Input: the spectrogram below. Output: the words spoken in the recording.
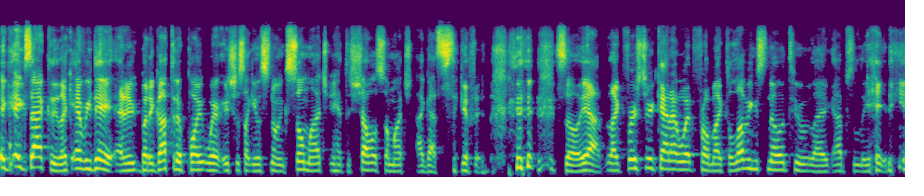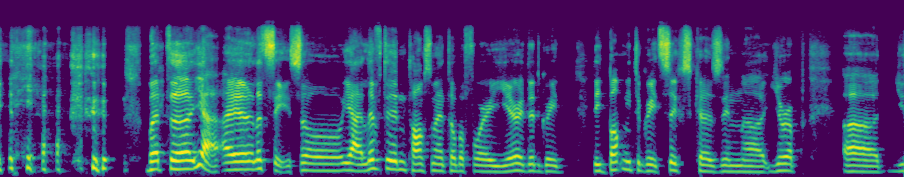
exactly like every day. And it, but it got to the point where it's just like it was snowing so much and you had to shovel so much. I got sick of it. so yeah, like first year kind of went from like loving snow to like absolutely hating it. but uh, yeah, I uh, let's see. So yeah, I lived in Thompson, Manitoba for a year. I did great they bumped me to grade six because in uh, Europe, uh, you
